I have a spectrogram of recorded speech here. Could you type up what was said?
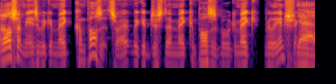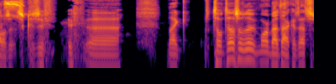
It also means that we can make composites, right? We could just uh, make composites, but we can make really interesting composites. Because if if uh, like, so tell us a little bit more about that, because that's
